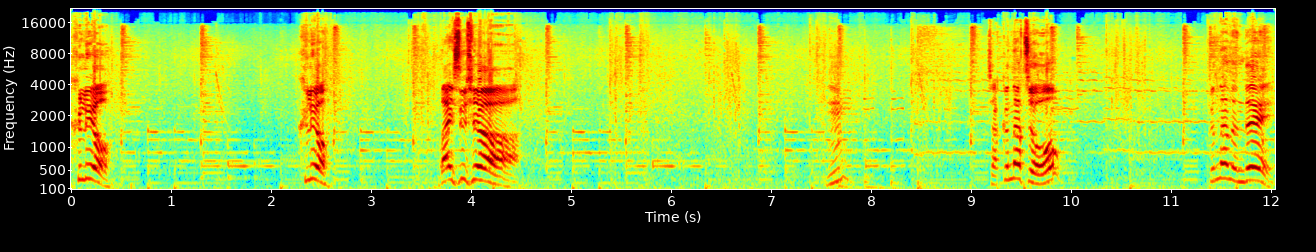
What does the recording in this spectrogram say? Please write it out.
클리어. 클리어. 나이스 샷. 음? 자 끝났죠? 끝났는데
